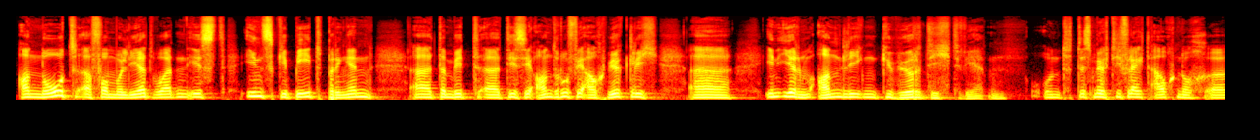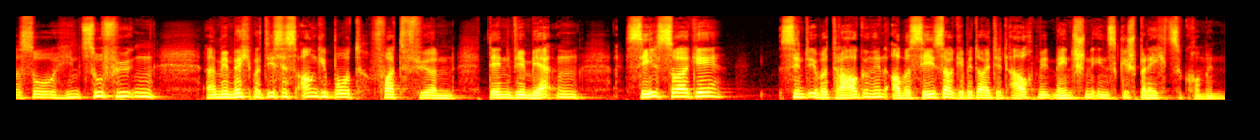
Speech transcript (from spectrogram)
an Not äh, formuliert worden ist, ins Gebet bringen, äh, damit äh, diese Anrufe auch wirklich äh, in ihrem Anliegen gewürdigt werden. Und das möchte ich vielleicht auch noch so hinzufügen. wir möchten dieses Angebot fortführen, denn wir merken, Seelsorge sind Übertragungen, aber Seelsorge bedeutet auch, mit Menschen ins Gespräch zu kommen.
